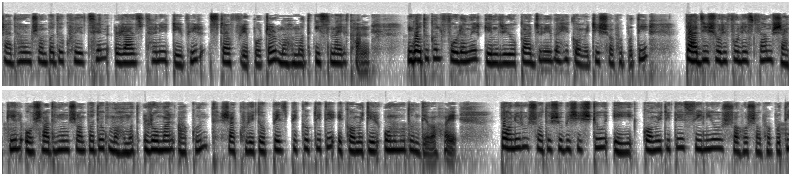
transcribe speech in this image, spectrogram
সাধারণ সম্পাদক হয়েছেন রাজধানী টিভির স্টাফ রিপোর্টার মোহাম্মদ ইসমাইল খান। গতকাল ফোরামের কেন্দ্রীয় কার্যনির্বাহী কমিটির সভাপতি কাজী শরীফুল ইসলাম, শাকিল ও সাধারণ সম্পাদক মোহাম্মদ রোমান আকন্দ স্বাক্ষরিত প্রেস বিজ্ঞপ্তিতে এ কমিটির অনুমোদন দেওয়া হয়। পনেরো সদস্য বিশিষ্ট এই কমিটিতে সিনিয়র সহসভাপতি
